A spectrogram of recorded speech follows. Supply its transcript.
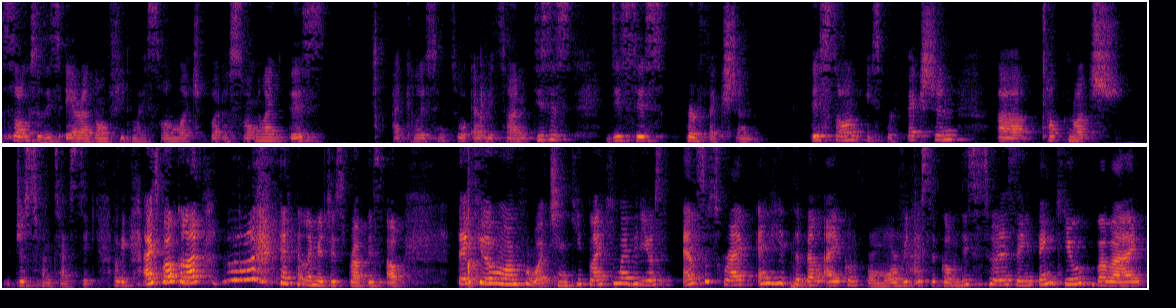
songs of this era don't fit my soul much, but a song like this, I can listen to every time. This is this is perfection. This song is perfection, uh, top notch, just fantastic. Okay, I spoke a lot. Let me just wrap this up. Thank you everyone for watching. Keep liking my videos and subscribe and hit the bell icon for more videos to come. This is Huda saying thank you. Bye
